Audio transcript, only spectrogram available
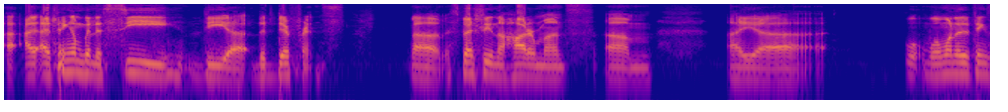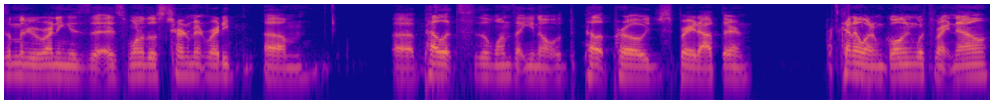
I, I think I'm going to see the uh, the difference, uh, especially in the hotter months. Um, I uh, well, one of the things I'm going to be running is is one of those tournament ready um, uh, pellets, the ones that you know, the Pellet Pro, you just spray it out there. That's kind of what I'm going with right now.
